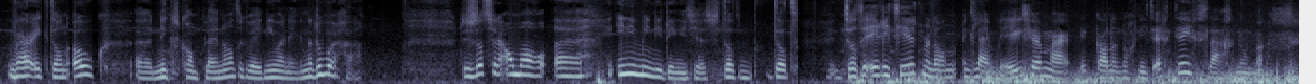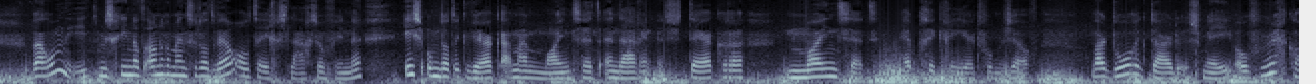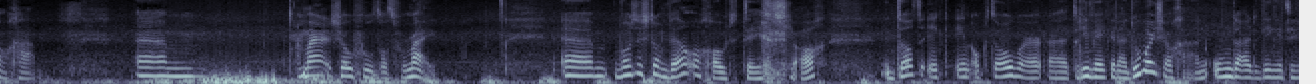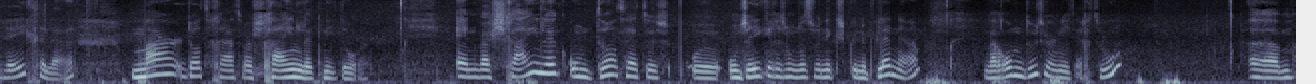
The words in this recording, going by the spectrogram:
Waar ik dan ook uh, niks kan plannen, want ik weet niet wanneer ik naar Dubai ga. Dus dat zijn allemaal uh, mini-mini dingetjes. Dat, dat dat irriteert me dan een klein beetje, maar ik kan het nog niet echt tegenslagen noemen. Waarom niet? Misschien dat andere mensen dat wel al tegenslagen zou vinden, is omdat ik werk aan mijn mindset en daarin een sterkere mindset heb gecreëerd voor mezelf. Waardoor ik daar dus mee overweg kan gaan. Um, maar zo voelt dat voor mij. Um, wat is dan wel een grote tegenslag? Dat ik in oktober uh, drie weken naar Dubai zou gaan om daar de dingen te regelen. Maar dat gaat waarschijnlijk niet door. En waarschijnlijk omdat het dus uh, onzeker is, omdat we niks kunnen plannen. Waarom doet er niet echt toe? Um,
